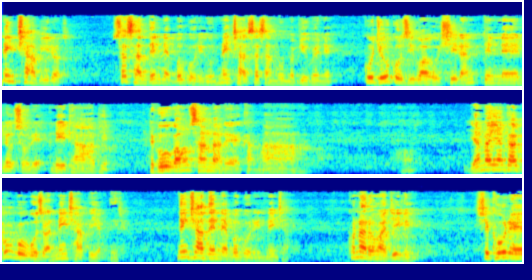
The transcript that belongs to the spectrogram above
နှိမ်ချပြီးတော့ဆက်ဆံတဲ့ပုံကိုယ်တွေကိုနှိမ်ချဆက်ဆံမှုမပြုဘဲနဲ့ကိုကြိုးကိုစည်းပွားကိုရှေ့တန်းတင်တယ်လို့ဆိုတဲ့အနေထားဖြင့်တကူကောင်းဆန်းလာတဲ့အခါမှာဟောယမယံခကိုကိုကိုဆိုတာနှိမ့်ချပေးရသေးတယ် နှိမ့်ချတဲ့ပုဂ္ဂိုလ်တွေနှိမ့်ချခုနတော့ကကြည့်လေရှ िख ိုးတယ်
